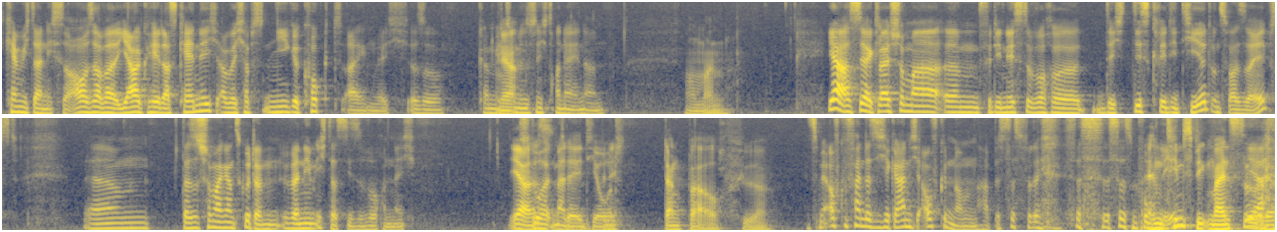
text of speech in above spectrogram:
ich kenne mich da nicht so aus, aber ja, okay, das kenne ich, aber ich habe es nie geguckt eigentlich. Also kann mich Ja. zumindest nicht dran erinnern. Oh Mann. Ja, hast du ja gleich schon mal ähm, für die nächste Woche dich diskreditiert und zwar selbst. Ähm, das ist schon mal ganz gut, dann übernehme ich das diese Woche nicht. Ja, Bist du halt mal der bin Idiot. ich dankbar auch für. Jetzt ist mir aufgefallen, dass ich hier gar nicht aufgenommen habe. Ist das vielleicht ist das, ist das ein Problem? Im Teamspeak meinst du? Ja.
